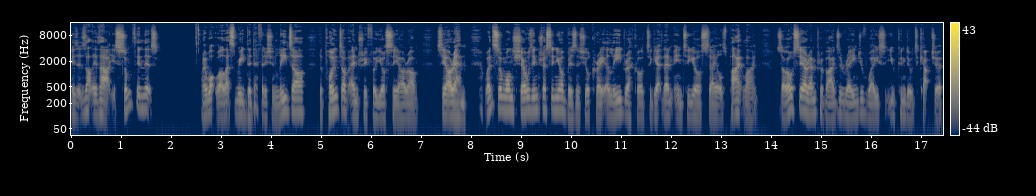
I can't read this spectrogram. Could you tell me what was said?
is exactly that. It's something that's uh, what well let's read the definition. Leads are the point of entry for your CRM. CRM. When someone shows interest in your business, you'll create a lead record to get them into your sales pipeline. Zoho CRM provides a range of ways that you can do to capture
